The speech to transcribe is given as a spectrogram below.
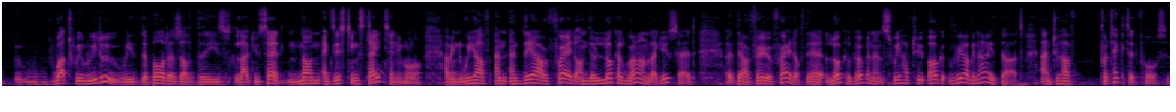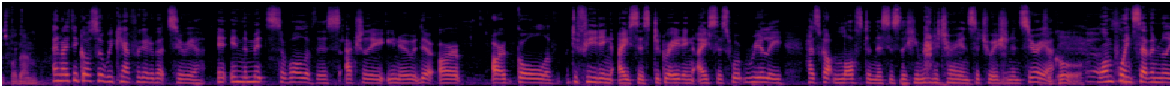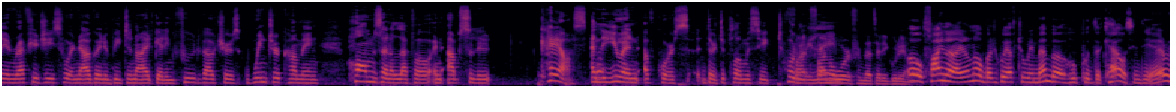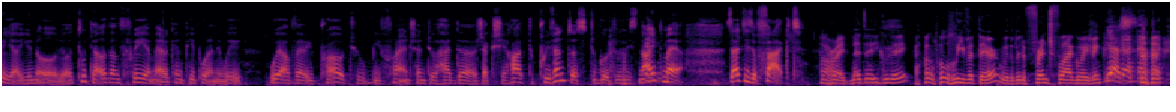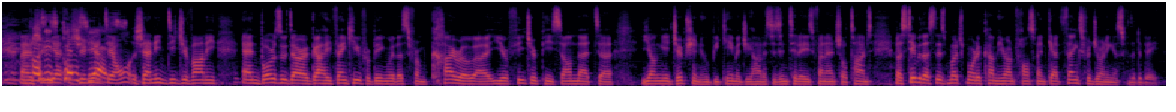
What will we do with the borders of these, like you said, non existing states anymore? I mean, we have, and, and they are afraid on the local ground, like you said, uh, they are very afraid of their local governance. We have to org- reorganize that and to have protected forces for them. And I think also we can't forget about Syria. In, in the midst of all of this, actually, you know, there are our goal of defeating ISIS, degrading ISIS, what really has gotten lost in this is the humanitarian situation in Syria. core. 1.7 million refugees who are now going to be denied getting food vouchers, winter coming, Homs and Aleppo, an absolute chaos. And the UN, of course, their diplomacy totally Fi- final lame. word from Nathalie Goulet. Oh, final, I don't know, but we have to remember who put the chaos in the area. You know, uh, 2003 American people, and we we are very proud to be French and to had uh, Jacques Chirac to prevent us to go to this nightmare. That is a fact. All right, Nathalie Goulet, we'll leave it there with a bit of French flag waving. Yes. Uh, For this Julien, case, Julien yes. Théron, Janine Di Giovanni, and Borzu Daragahi, thank you for being with us from Cairo. Uh, your feature piece on that uh, young Egyptian who became a jihadist is in today's Financial Times. Uh, stay with us. There's much more to come here on France 24. Thanks for joining us for the debate.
